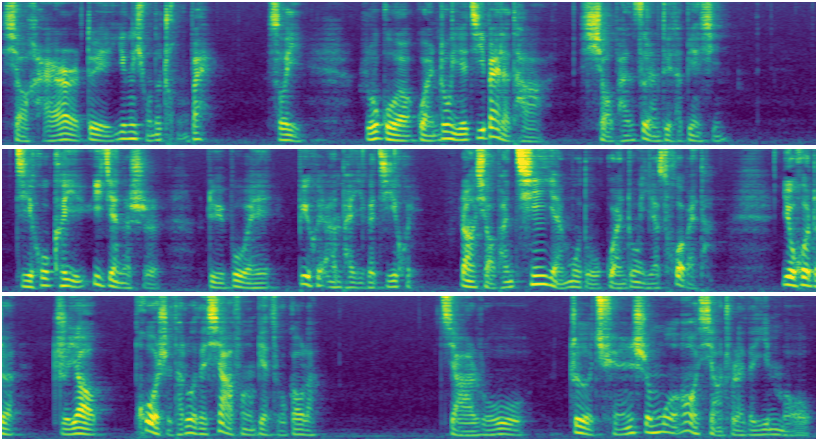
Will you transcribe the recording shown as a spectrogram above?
小孩儿对英雄的崇拜，所以如果管仲爷击败了他，小盘自然对他变心。几乎可以预见的是，吕不韦必会安排一个机会，让小盘亲眼目睹管仲爷挫败他，又或者。只要迫使他落在下风便足够了。假如这全是莫傲想出来的阴谋，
